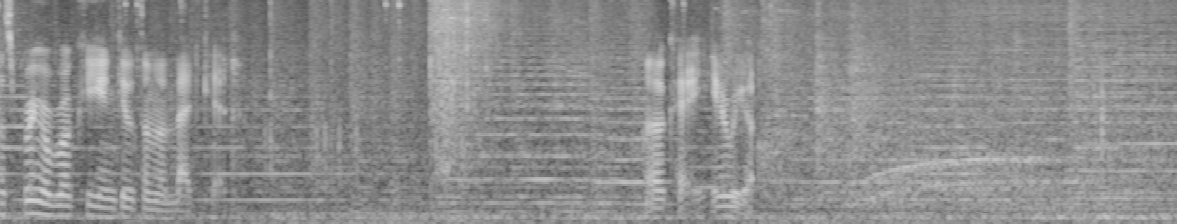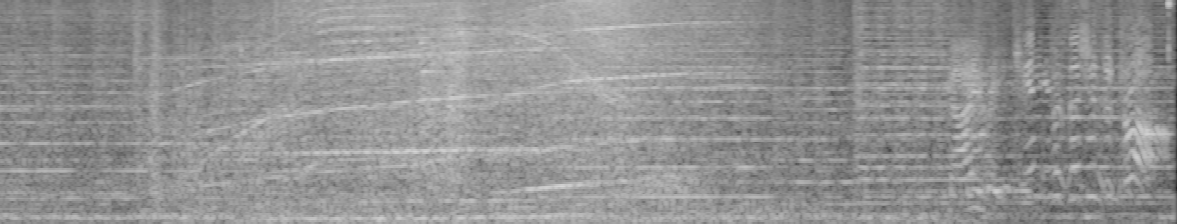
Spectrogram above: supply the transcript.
Let's bring a rookie and give them a med kit. Okay, here we go. Sky In position to drop.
